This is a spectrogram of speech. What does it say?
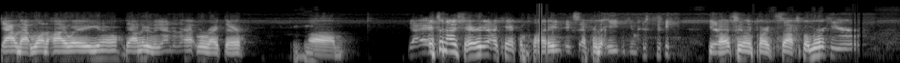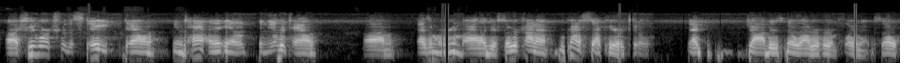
down that one highway, you know, down near the end of that, we're right there. Mm-hmm. Um, yeah, it's a nice area. I can't complain, except for the heat and humidity. you know, that's the only part that sucks. But we're here. Uh, she works for the state down in town, you know, in the other town, um, as a marine biologist. So we're kind of we're kind of stuck here until that job is no longer her employment. So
